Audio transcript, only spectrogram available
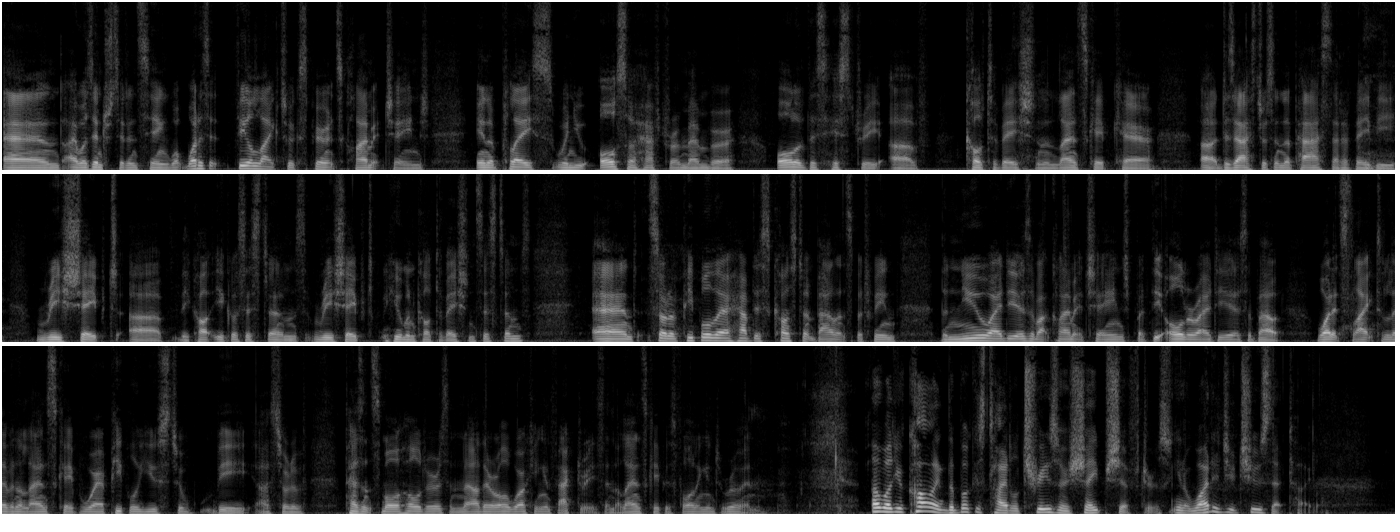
And I was interested in seeing what what does it feel like to experience climate change in a place when you also have to remember all of this history of cultivation and landscape care, uh, disasters in the past that have maybe reshaped uh, the ecosystems, reshaped human cultivation systems. And sort of people there have this constant balance between the new ideas about climate change, but the older ideas about what it's like to live in a landscape where people used to be uh, sort of peasant smallholders, and now they're all working in factories, and the landscape is falling into ruin. Oh well, you're calling the book is titled "Trees Are Shapeshifters." You know, why did you choose that title?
